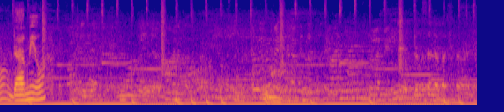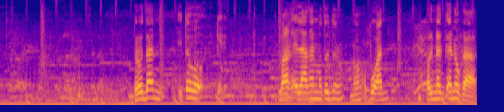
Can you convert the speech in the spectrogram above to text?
Oh, dami oh. Na. Bro Dan, ito, baka kailangan mo to doon, no? Upuan. Pag nag-ano ka,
